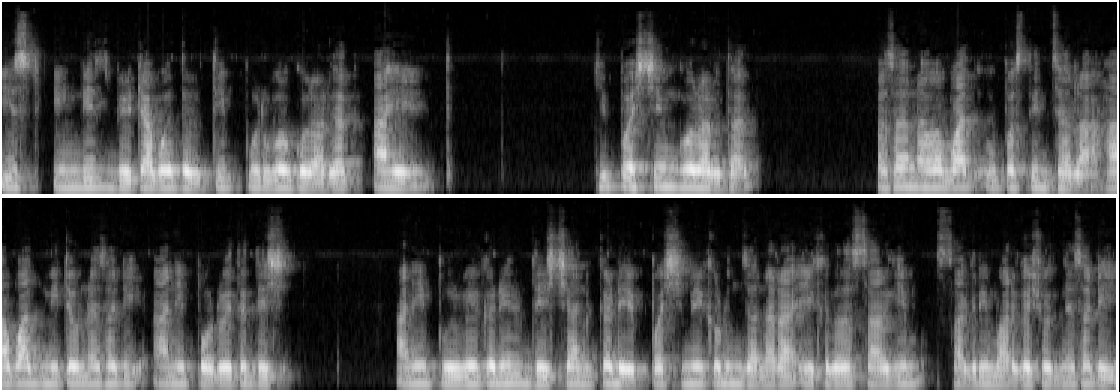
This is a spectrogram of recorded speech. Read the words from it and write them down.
ईस्ट इंडिज बेटाबद्दल ती पूर्व गोलार्धात आहे की पश्चिम गोलार्धात असा नवा वाद उपस्थित झाला. हा वाद मिटवण्यासाठी आणि पूर्वेतर देश आणि पूर्वेकडील देशांकडे पश्चिमेकडून जाणारा एखादा सागरी सागरी मार्ग शोधण्यासाठी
